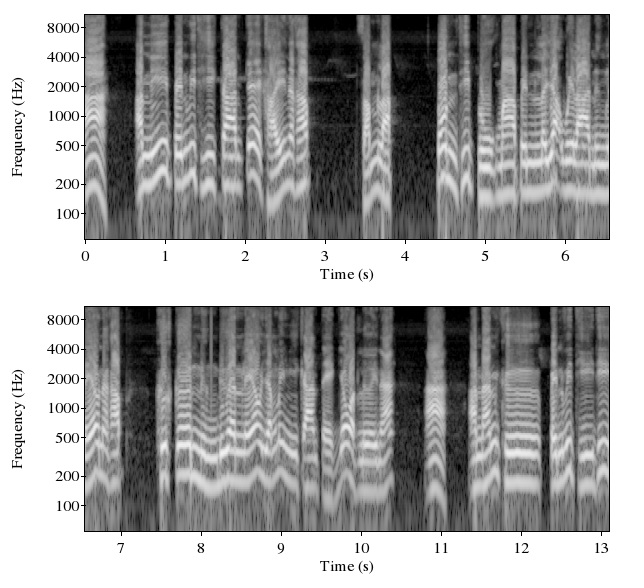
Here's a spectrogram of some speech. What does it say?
อ่า อันนี้เป็นวิธีการแก้ไขนะครับสำหรับต้นที่ปลูกมาเป็นระยะเวลาหนึ่งแล้วนะครับ คือเกินหนึ่งเดือนแล้วยังไม่มีการแตกยอดเลยนะ อ่า อันนั้นคือเป็นวิธีที่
